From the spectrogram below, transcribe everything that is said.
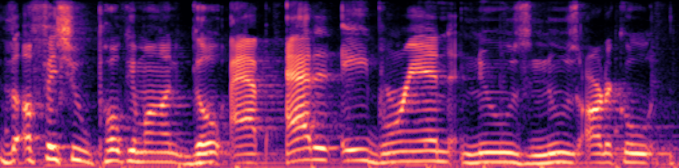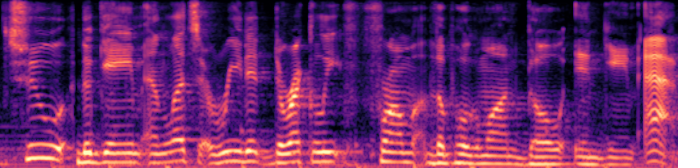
the official Pokemon Go app added a brand news news article to the game, and let's read it directly from the Pokemon Go in-game app.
